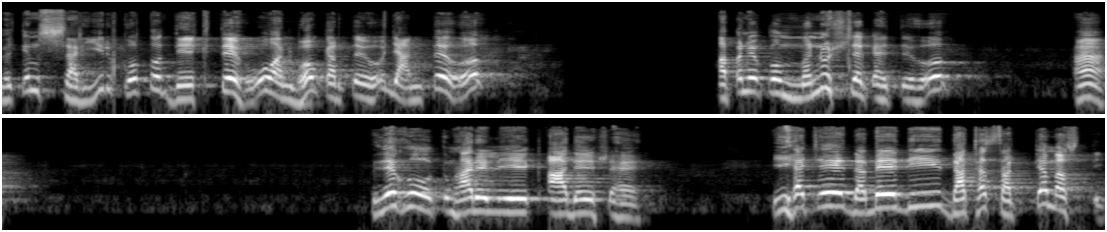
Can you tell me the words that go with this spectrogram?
लेकिन शरीर को तो देखते हो, अनुभव करते हो, जानते हो। अपने को मनुष्य कहते हो। हाँ। देखो, तुम्हारे लिए एक आदेश है। यह दबेदी दथ सत्यम अस्ति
